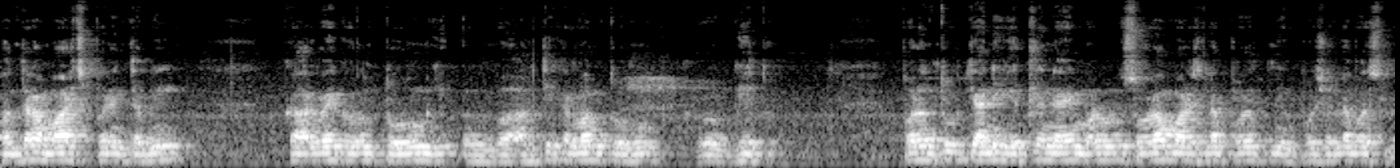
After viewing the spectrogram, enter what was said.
पंधरा मार्चपर्यंत मी कारवाई करून तोडून घे आरती क्रमांक तोडून घेतो. परंतु त्यांनी घेतले नाही म्हणून सोळा मार्चला परत मी उपोषणला बसलो.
